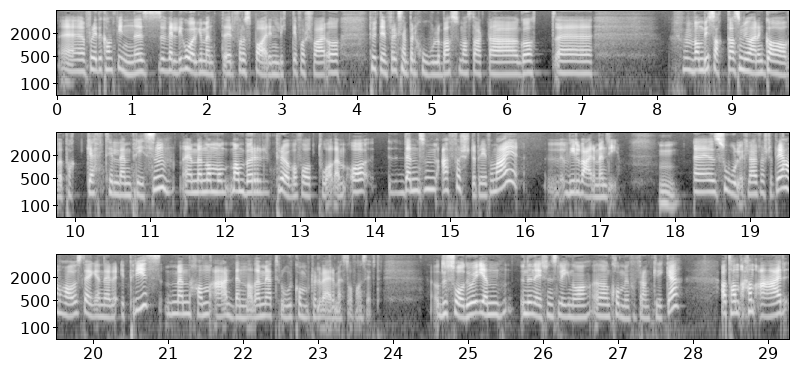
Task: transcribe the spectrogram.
Eh, fordi det kan finnes veldig gode argumenter for å spare inn litt i forsvar, og putte inn f.eks. Holebas, som har starta godt. Eh, Wanbisaka, som jo er en gavepakke til den prisen. Eh, men man, må, man bør prøve å få to av dem. Og den som er førstepri for meg, vil være Mendy. Mm. Eh, soleklar førstepri. Han har jo steget en del i pris, men han er den av dem jeg tror kommer til å levere mest offensivt. Og du så det jo igjen under Nations League nå, da han kom inn for Frankrike, at han, han er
